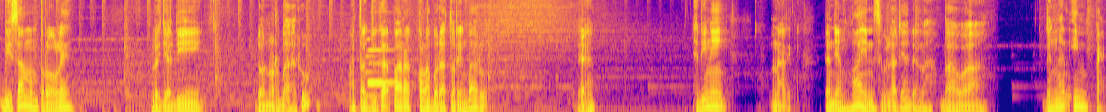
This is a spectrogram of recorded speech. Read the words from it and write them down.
bisa memperoleh boleh jadi donor baru atau juga para kolaborator yang baru ya. Jadi ini menarik. Dan yang lain sebenarnya adalah bahwa dengan impact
